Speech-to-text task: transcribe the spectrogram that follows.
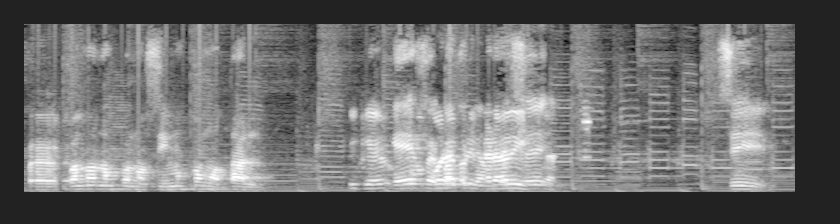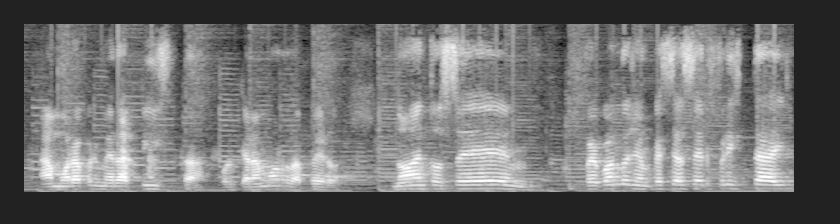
fue cuando nos conocimos como tal. ¿Y qué, fue a primera vista? Sí, amor a primera pista, porque éramos raperos. No, entonces fue cuando yo empecé a hacer freestyle,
